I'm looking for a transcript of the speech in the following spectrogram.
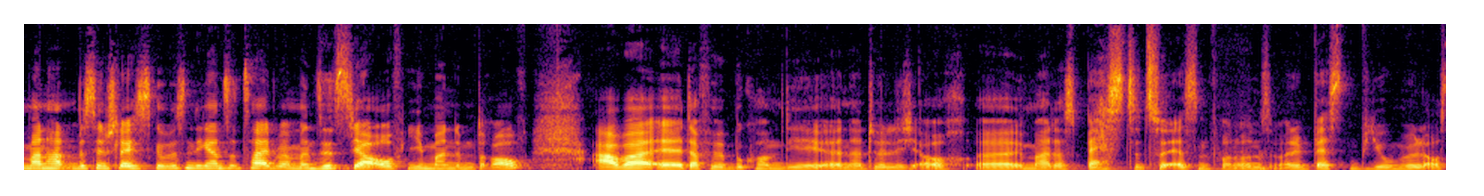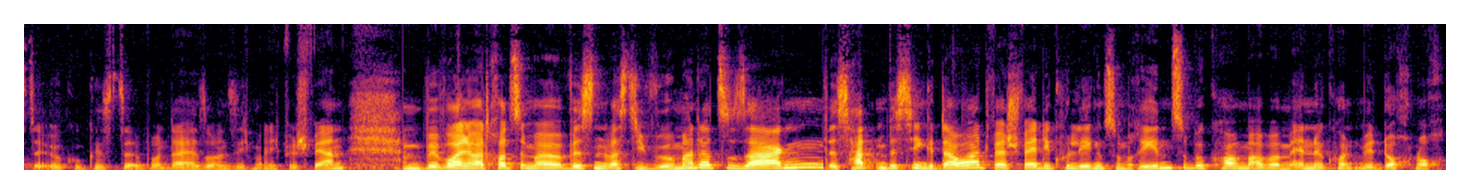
man hat ein bisschen schlechtes Gewissen die ganze Zeit, weil man sitzt ja auf jemandem drauf. Aber äh, dafür bekommen die äh, natürlich auch äh, immer das Beste zu essen von uns, immer den besten Biomüll aus der Ökokiste. Von daher sollen sie sich mal nicht beschweren. Ähm, wir wollen aber trotzdem mal wissen, was die Würmer dazu sagen. Es hat ein bisschen gedauert, wäre schwer, die Kollegen zum Reden zu bekommen, aber am Ende konnten wir doch noch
